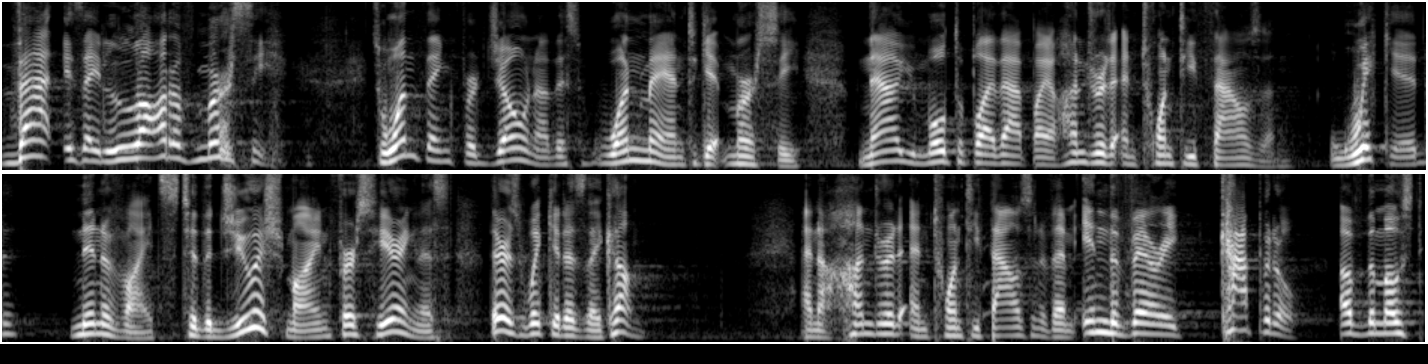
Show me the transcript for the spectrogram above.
that is a lot of mercy. It's one thing for Jonah, this one man, to get mercy. Now you multiply that by 120,000 wicked Ninevites. To the Jewish mind, first hearing this, they're as wicked as they come. And 120,000 of them in the very capital of the most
